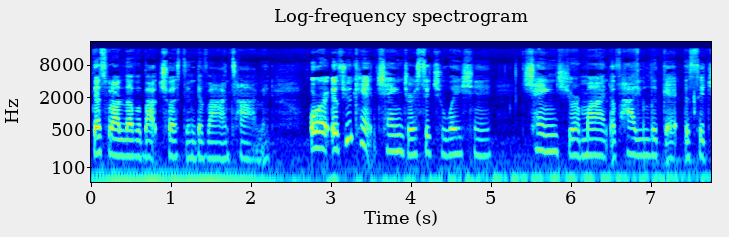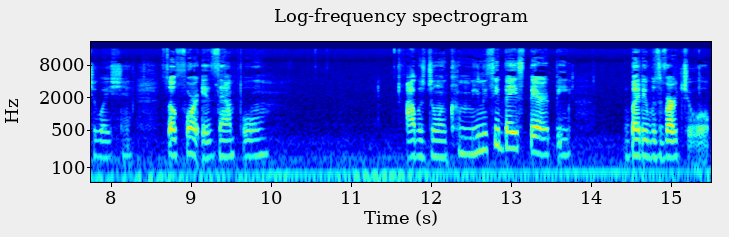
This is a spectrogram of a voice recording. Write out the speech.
that's what I love about trusting divine timing. Or if you can't change your situation, change your mind of how you look at the situation. So, for example, I was doing community based therapy, but it was virtual,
